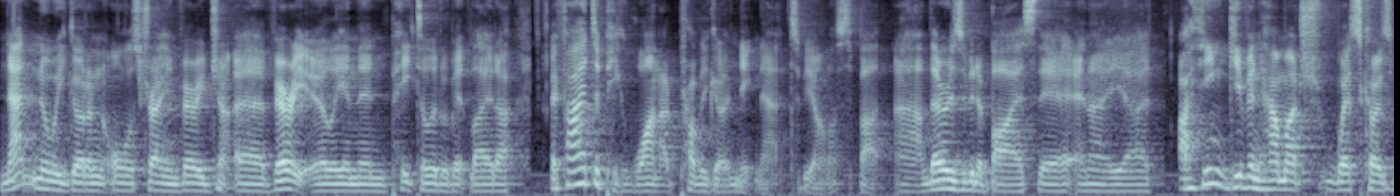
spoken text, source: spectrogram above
Naitanui got an All Australian very uh, very early and then peaked a little bit later. If I had to pick one, I'd probably go Nic Nat to be honest. But um, there is a bit of bias there, and I uh, I think given how much West Coast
